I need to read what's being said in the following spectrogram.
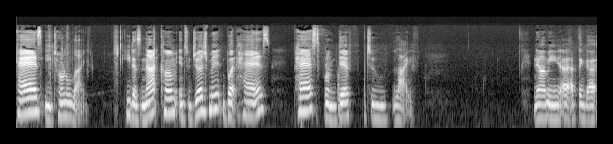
has eternal life. He does not come into judgment, but has passed from death to life. Now, I mean, I, I think I,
